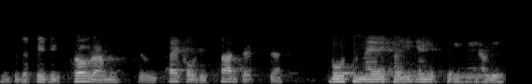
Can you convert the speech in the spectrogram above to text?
into the physics program to tackle these subjects, both numerically and experimentally.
